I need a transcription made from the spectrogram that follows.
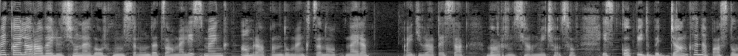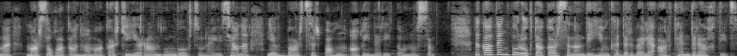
Մեկ այլ առավելություն է, որ հում սնունդը ծամելիս մենք ամրապնդում ենք ծնոտները այդ յուրատեսակ վարժության միջոցով։ Իսկ կոպիտ բջջանքը նպաստում է մարսողական համակարգի երանդուն գործունեությանը եւ բարձր պահում աղիների տոնուսը։ Նկատենք, որ օգտակար սննդի հիմքը դրվել է արդեն դրախտից։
